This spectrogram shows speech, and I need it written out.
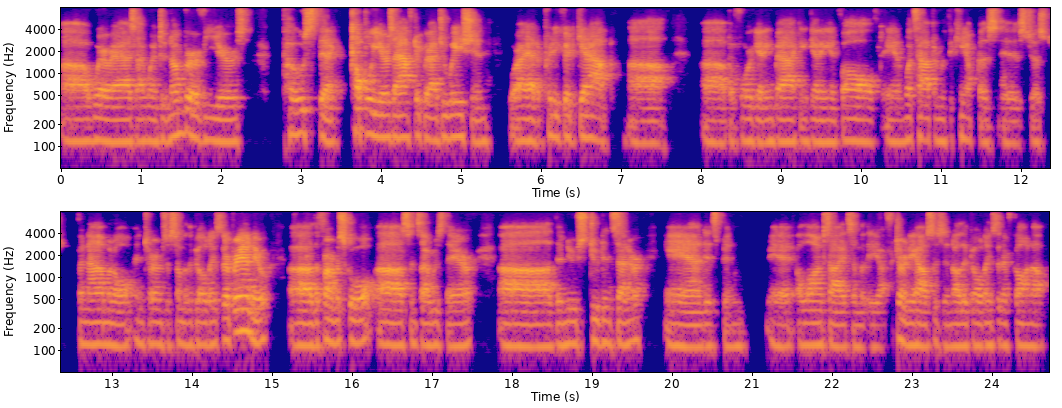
uh, whereas I went a number of years post a couple years after graduation where I had a pretty good gap uh, uh, before getting back and getting involved. And what's happened with the campus is just phenomenal in terms of some of the buildings. They're brand new. Uh, the Farmer School, uh, since I was there, uh, the new Student Center, and it's been uh, alongside some of the fraternity houses and other buildings that have gone up.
